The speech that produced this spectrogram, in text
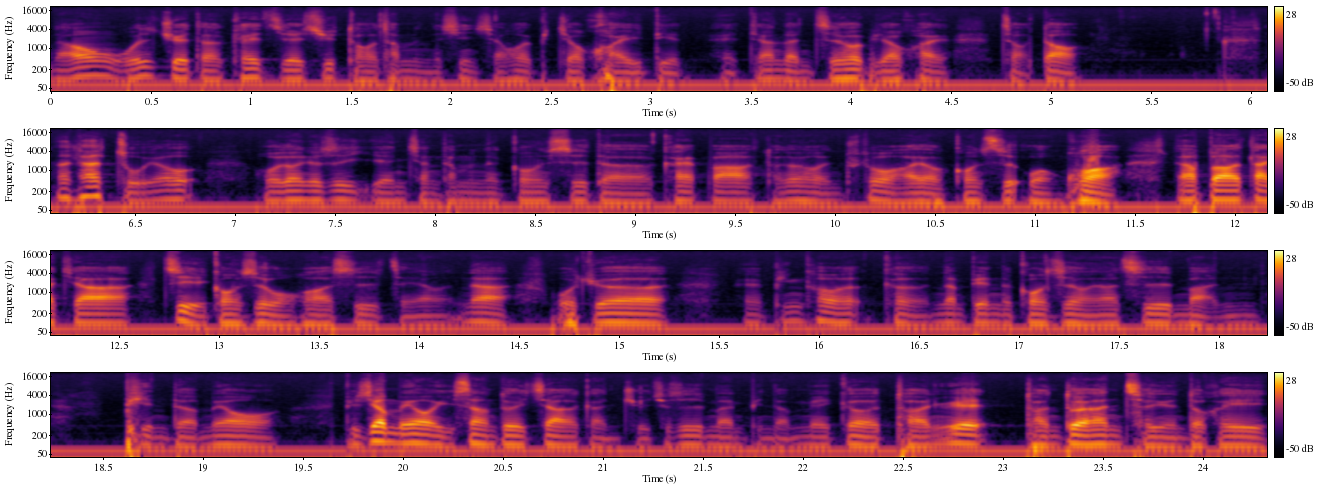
然后我是觉得可以直接去投他们的信箱会比较快一点，哎，这样人资会比较快找到。那他主要。活动就是演讲他们的公司的开发团队合作，还有公司文化。那不知道大家自己公司文化是怎样？那我觉得，呃，Pinkoi 那边的公司好像是蛮平的，没有比较没有以上对价的感觉，就是蛮平的。每个团队团队和成员都可以，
